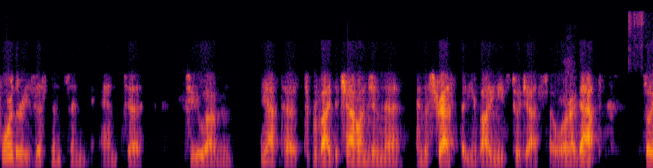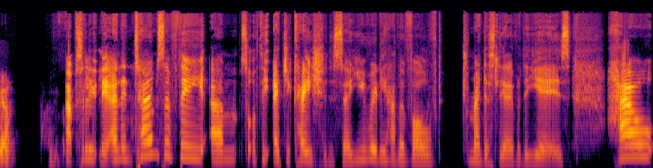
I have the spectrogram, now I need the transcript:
for the resistance and and to to um, yeah to to provide the challenge and the and the stress that your body needs to adjust so, or adapt so yeah absolutely and in terms of the um, sort of the education so you really have evolved tremendously over the years how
